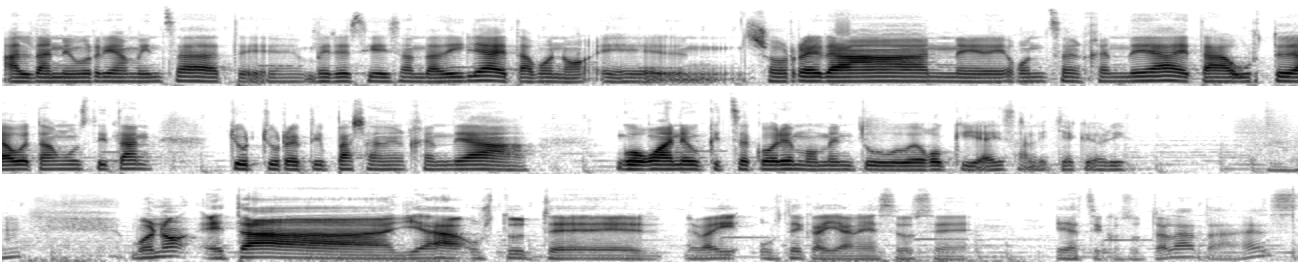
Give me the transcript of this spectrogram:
alda neurrian behintzat e, berezia izan dadila. Eta bueno, e, sorreran e, egontzen jendea eta urte hauetan guztitan txurtxurretik pasa jendea gogoan eukitzeko ere momentu egokia izan liteke hori. Bueno, eta ja ustut, e, bai, urtekaian ez, ze, Eatziko zutela, eta ez?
